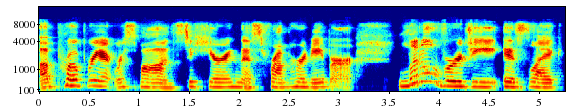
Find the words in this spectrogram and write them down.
appropriate response to hearing this from her neighbor. Little Virgie is like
